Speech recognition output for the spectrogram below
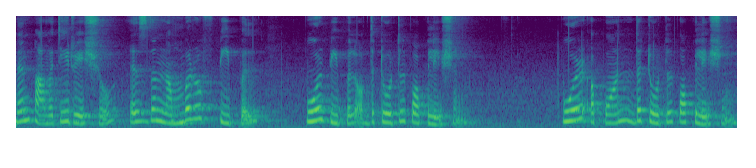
Then poverty ratio is the number of people, poor people of the total population, poor upon the total population.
